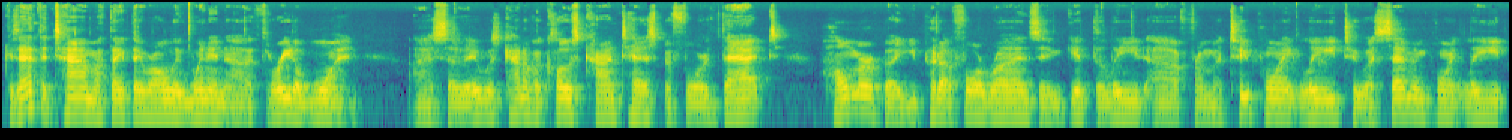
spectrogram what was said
Because at the time, I think they were only winning uh, three to one, uh, so it was kind of a close contest before that homer. But you put up four runs and get the lead uh, from a two-point lead to a seven-point lead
